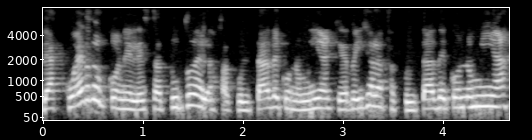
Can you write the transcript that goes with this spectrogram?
de acuerdo con el estatuto de la Facultad de Economía que rige la Facultad de Economía,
